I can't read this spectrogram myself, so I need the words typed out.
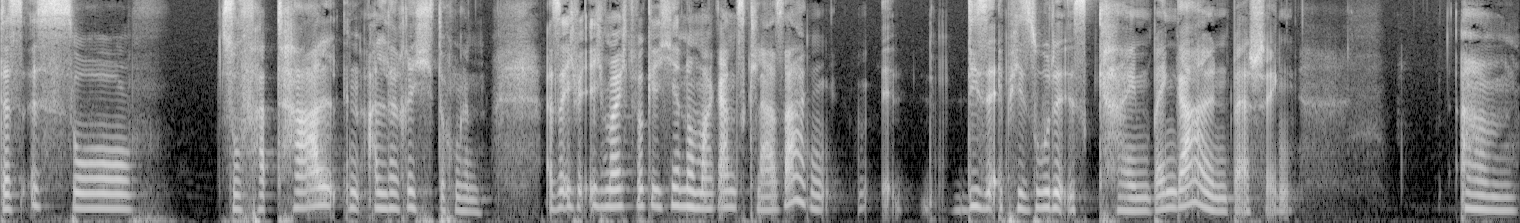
das ist so, so fatal in alle Richtungen. Also ich, ich möchte wirklich hier nochmal ganz klar sagen, diese Episode ist kein Bengalen-Bashing. Ähm,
